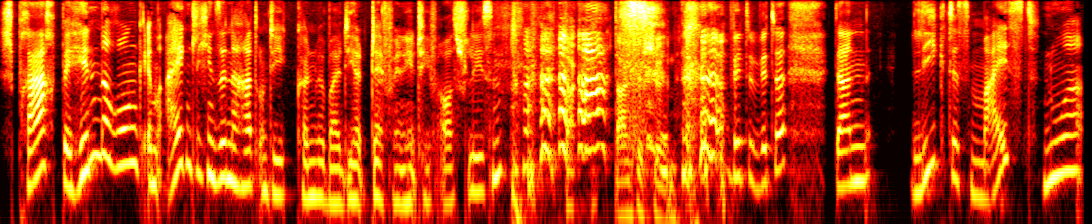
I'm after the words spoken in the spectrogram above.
Sprachbehinderung im eigentlichen Sinne hat, und die können wir bei dir definitiv ausschließen. Dankeschön. bitte, bitte. Dann liegt es meist nur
